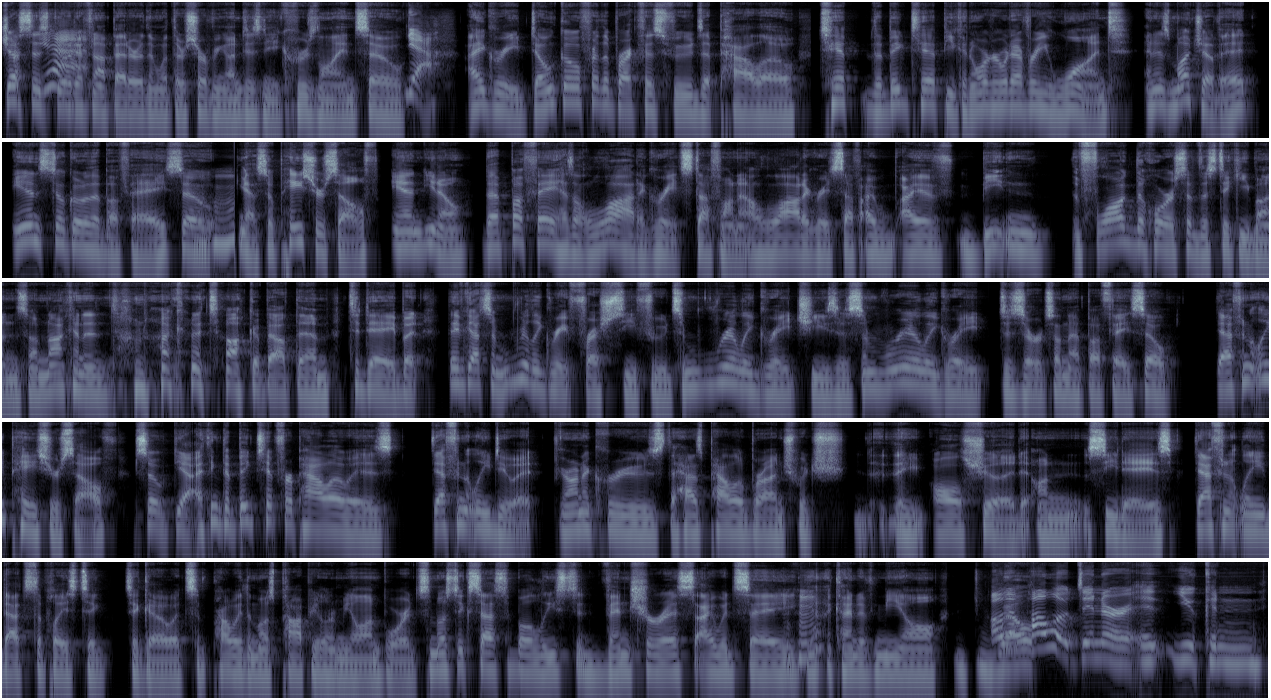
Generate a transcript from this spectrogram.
just as good, if not better, than what they're serving on Disney Cruise Line. So yeah, I agree. Don't go for the breakfast foods at Palo. Tip the big tip: you can order whatever you want and as much of it, and still go to the buffet. So Mhm. yeah, so pace yourself. And you know that buffet has a lot of great stuff on it. A lot of great stuff. I I have beaten flogged the horse of the sticky buns. So I'm not gonna I'm not gonna talk about them today. But they've got some really great fresh seafood, some really great cheeses, some really great desserts on that buffet. So definitely pace yourself. So yeah, I think the big tip for Palo is definitely do it. If you're on a cruise that has Palo brunch, which they all should on sea days, definitely that's the place to to go. It's probably the most popular meal on board. It's the most accessible, least adventurous, I would say, Mhm. kind of meal. Although Palo dinner, it, you can.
